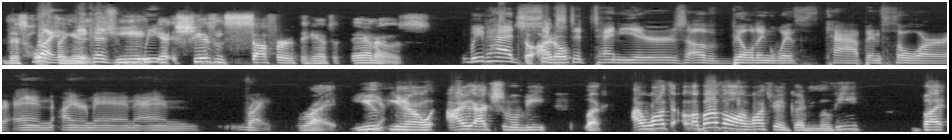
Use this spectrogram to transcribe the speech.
this whole Right, thing in. because she we- she hasn't suffered at the hands of Thanos. We've had So six to ten years of building with Cap and Thor and Iron Man and right. Right. You Yeah. you know, I actually will be look, I want above all I want to be a good movie, but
